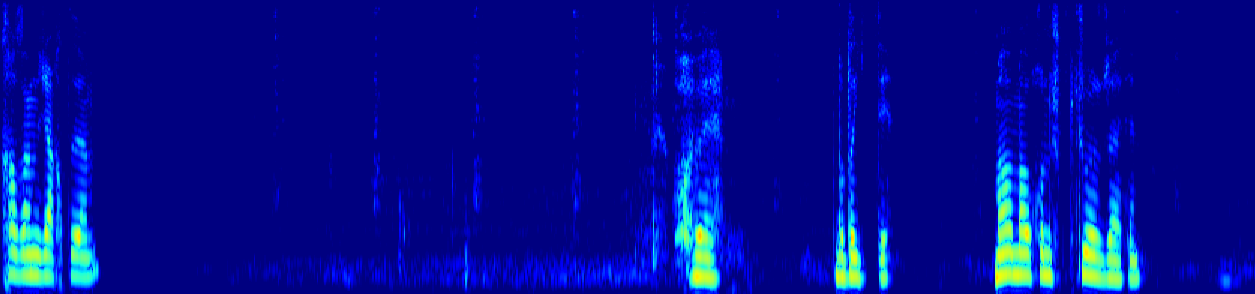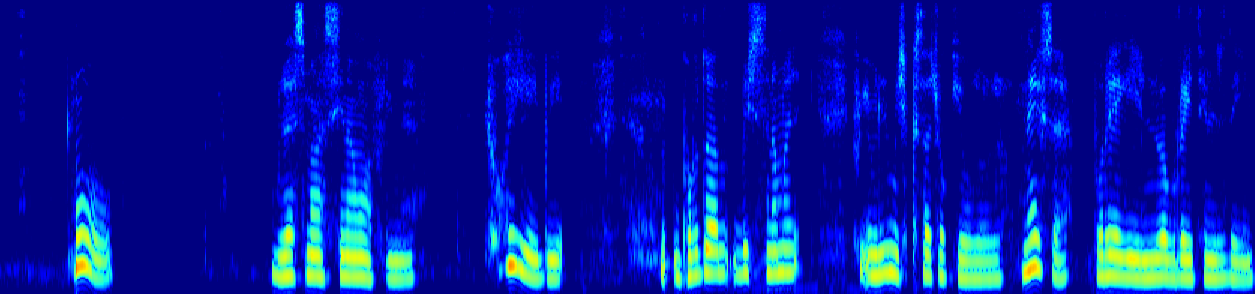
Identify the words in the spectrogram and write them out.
kazanacaktım. Oh be. Bu da gitti. Mal mal konuşup duruyoruz zaten. Oo. Resmen sinema filmi. Çok iyi bir Burada bir sinema filmiymiş kısa çok iyi olurdu. Neyse buraya gelin ve burayı temizleyin.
